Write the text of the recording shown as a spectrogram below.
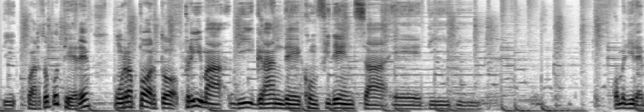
di Quarto Potere, un rapporto prima di grande confidenza e di, di come dire,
